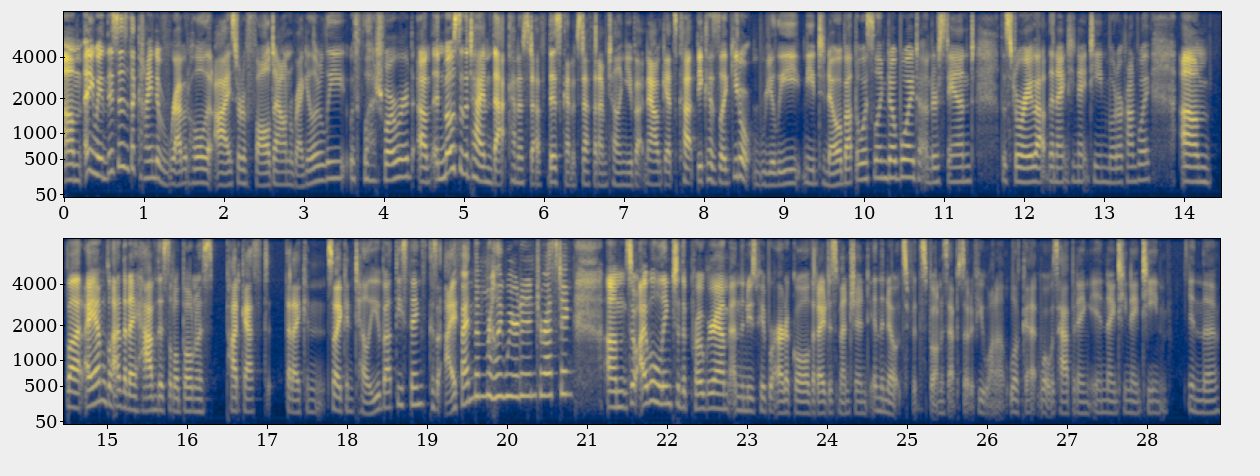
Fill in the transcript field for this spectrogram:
Um, anyway, this is the kind of rabbit hole that I sort of fall down regularly with Flash Forward, um, and most of the time, that kind of stuff, this kind of stuff that I'm telling you about now, gets cut because like you don't really need to know about the Whistling Doughboy to understand the story about the 1919 motor convoy. Um, but I am glad that I have this little bonus podcast that I can so I can tell you about these things because I find them really weird and interesting. Um, so I will link to the program and the newspaper article that I just mentioned in the notes for this bonus episode if you want to look at what was happening in 1919 in the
